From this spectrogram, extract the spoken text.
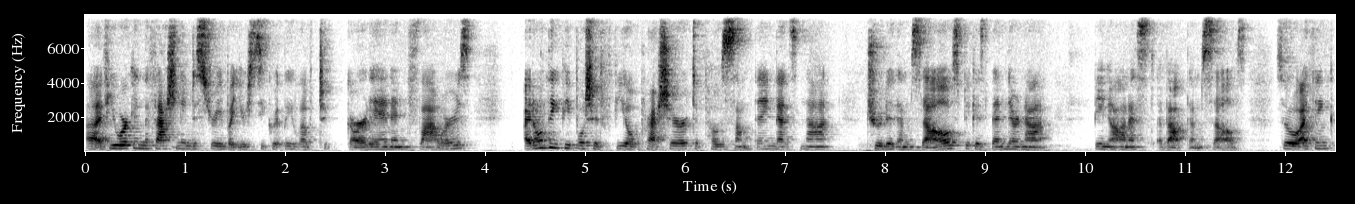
uh, if you work in the fashion industry but you secretly love to garden and flowers, I don't think people should feel pressure to post something that's not true to themselves because then they're not being honest about themselves. So I think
